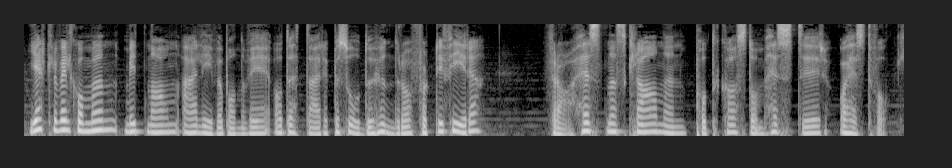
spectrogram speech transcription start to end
Hjertelig velkommen, mitt navn er Live Bonnevie, og dette er episode 144 fra Hestenes Klan, en podkast om hester og hestefolk.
